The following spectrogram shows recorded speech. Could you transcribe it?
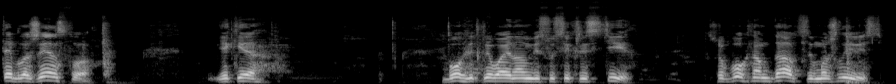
те блаженство, яке Бог відкриває нам в Ісусі Христі, що Бог нам дав цю можливість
